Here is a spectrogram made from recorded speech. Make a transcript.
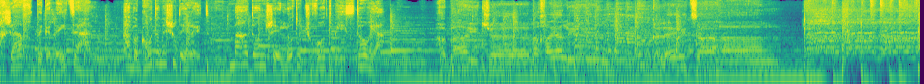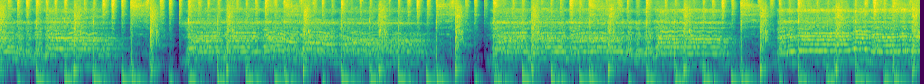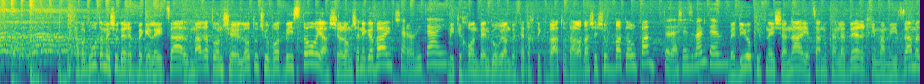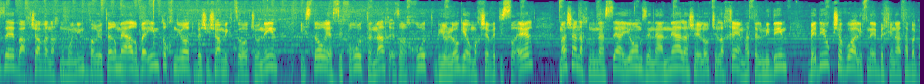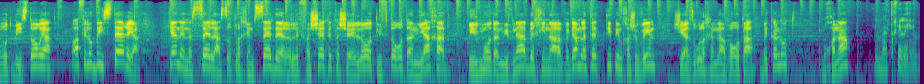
עכשיו בגלי צה"ל, הבגרות המשודרת, מרתון שאלות ותשובות בהיסטוריה. הבית של החיילים, גלי צה"ל. הבגרות המשודרת בגלי צה"ל, מרתון שאלות ותשובות בהיסטוריה. שלום שני גבאי. שלום ניתאי. מתיכון בן גוריון בפתח תקווה, תודה רבה ששוב באת לאולפן. תודה שהזמנתם. בדיוק לפני שנה יצאנו כאן לדרך עם המיזם הזה, ועכשיו אנחנו מונים כבר יותר מ-40 תוכניות בשישה מקצועות שונים, היסטוריה, ספרות, תנ"ך, אזרחות, ביולוגיה ומחשבת ישראל. מה שאנחנו נעשה היום זה נענה על השאלות שלכם, התלמידים, בדיוק שבוע לפני בחינת הבגרות בהיסטוריה, או אפילו בהיסטריה. כן ננסה לעשות לכם סדר, לפשט את השאלות, לפתור אותן יחד, ללמוד על מבנה הבחינה וגם לתת טיפים חשובים שיעזרו לכם לעבור אותה בקלות. מוכנה? מתחילים.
